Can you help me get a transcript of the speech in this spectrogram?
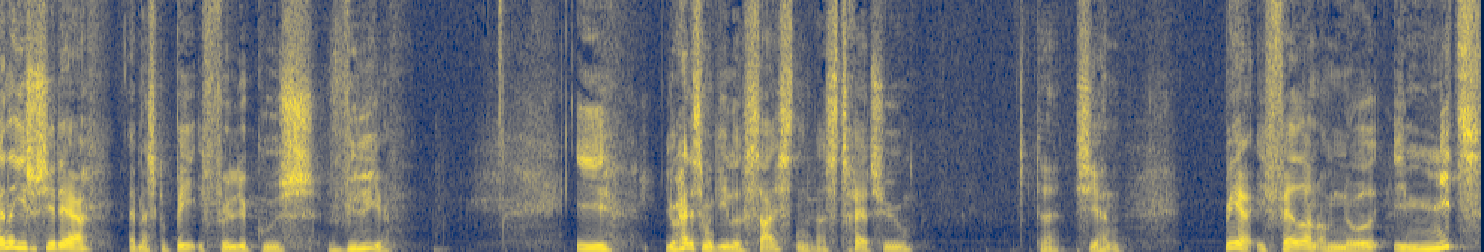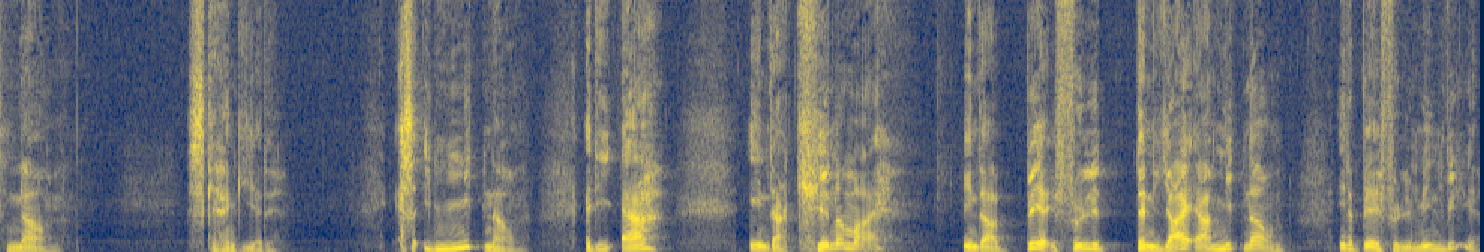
andet, Jesus siger, det er, at man skal bede ifølge Guds vilje. I Johannes evangeliet 16, vers 23, der siger han, Bær i faderen om noget i mit navn, skal han give jer det. Altså i mit navn. At I er en, der kender mig. En, der beder ifølge den jeg er, mit navn. En, der beder ifølge min vilje.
